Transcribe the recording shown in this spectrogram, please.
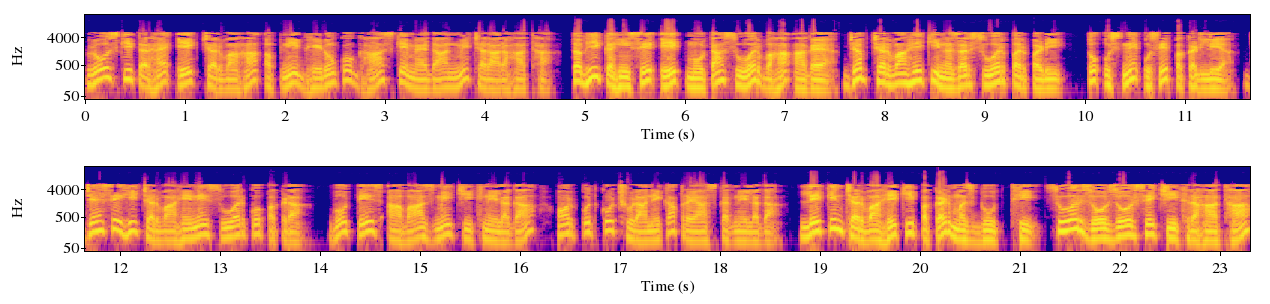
रोज की तरह एक चरवाहा अपनी भेड़ों को घास के मैदान में चरा रहा था। तभी कहीं से एक मोटा सुअर वहाँ आ गया। जब चरवाहे की नज़र सुअर पर पड़ी तो उसने उसे पकड़ लिया। जैसे ही चरवाहे ने सुअर को पकड़ा, वो तेज आवाज़ में चीखने लगा और खुद को छुड़ाने का प्रयास करने लगा। लेकिन चरवाहे की पकड़ मज़बूत थी। सुअर ज़ोर ज़ोर से चीख रहा था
